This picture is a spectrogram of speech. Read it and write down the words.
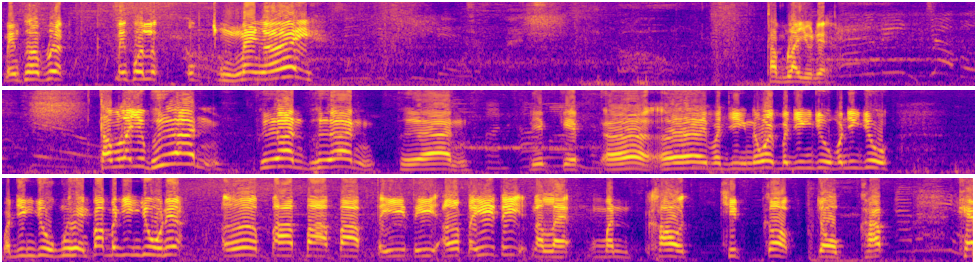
แม่งเพิ่มเลือด แม่งเพิ่มเลือดอื้อหือแม่งเอ้ยทำอะไรอยู่เนี่ยทำอะไรอยู่เพื่อน เพื่อนเพื่อนเพื่อนรีบเก็บ เออเออมันยิงนะเว้ยมันยิงอยู่มันยิงอยู่ มันยิงอยู่มึงเห็นป่ะมันยิงอยู่เนี่ยเออปาบปาบปาตีตีเออตีตีนั่นแหละ มันเข้าชิดก็จบครับ แค่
